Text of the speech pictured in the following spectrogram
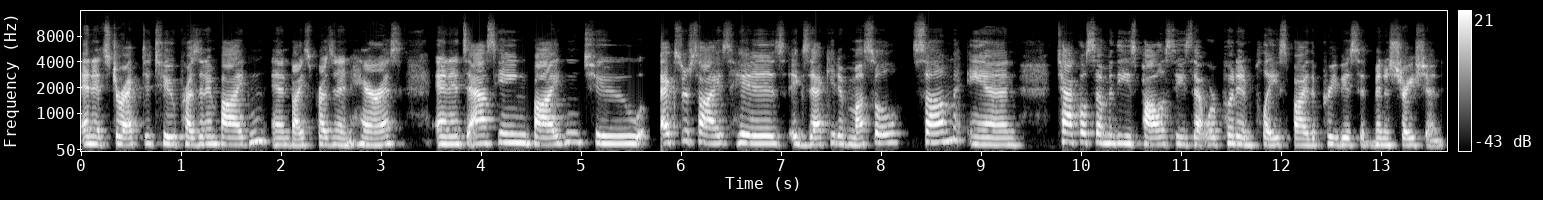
and it's directed to President Biden and Vice President Harris. And it's asking Biden to exercise his executive muscle some and tackle some of these policies that were put in place by the previous administration.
